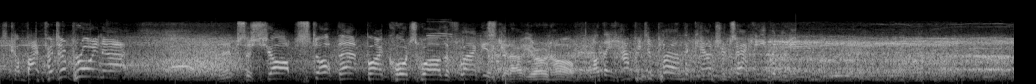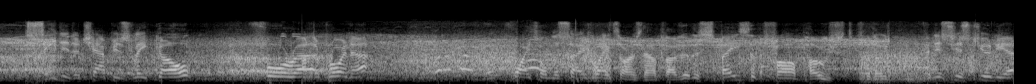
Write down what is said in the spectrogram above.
It's come back for De Bruyne. And it's a sharp stop that by Courtois. The flag is. Get out your own half. Are they happy to play on the counter attack even here? Seeded a Champions League goal for uh, De Bruyne quite on the same way. times now, Clive, that there's space at the far post for those. Vinicius Junior.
